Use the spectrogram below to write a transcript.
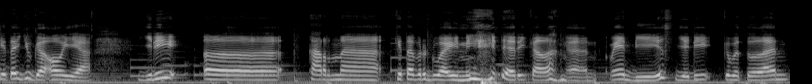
Kita juga oh ya jadi eh karena kita berdua ini dari kalangan medis, jadi kebetulan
